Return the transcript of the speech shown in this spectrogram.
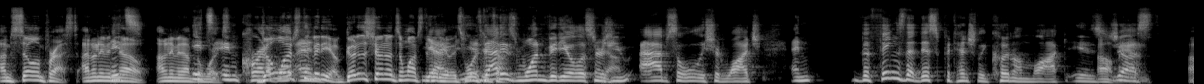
I'm so impressed. I don't even It's- know. I don't even have the It's words. incredible. Go watch the and- video. Go to the show notes and watch the video. It's worth that is one video, listeners, Yeah. you absolutely should watch. And the things that this potentially could unlock is Oh, just oh,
